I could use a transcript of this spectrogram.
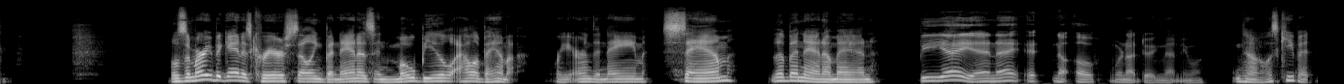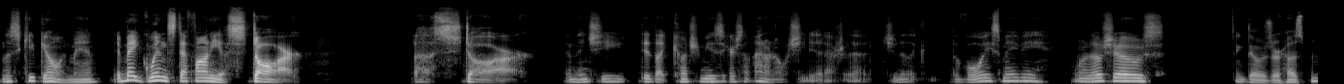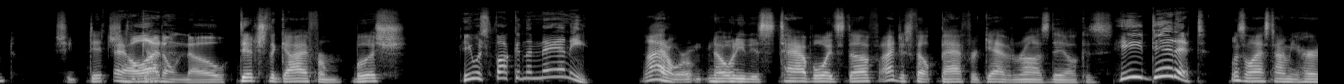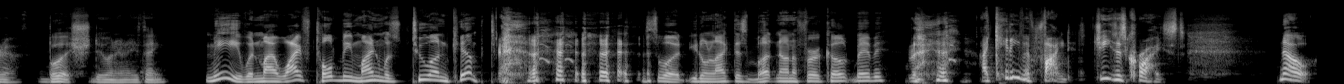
well, Zemurray began his career selling bananas in Mobile, Alabama, where he earned the name Sam the Banana Man. B A N A. No, oh, we're not doing that anymore. No, let's keep it. Let's keep going, man. It made Gwen Stefani a star. A star. And then she did like country music or something. I don't know what she did after that. She did like The Voice, maybe? One of those shows. I think that was her husband. She ditched Hell, I don't know. ditched the guy from Bush. He was fucking the nanny. I don't know any of this tabloid stuff. I just felt bad for Gavin Rossdale because He did it. when's the last time you heard of Bush doing anything? Me, when my wife told me mine was too unkempt. That's what, you don't like this button on a fur coat, baby? I can't even find it. Jesus Christ. No,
